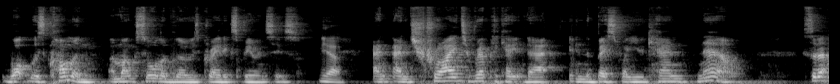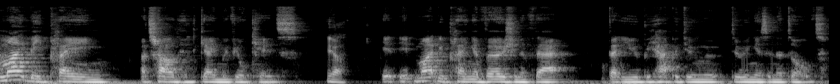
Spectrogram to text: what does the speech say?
what was common amongst all of those great experiences yeah, and, and try to replicate that in the best way you can now. So that might be playing a childhood game with your kids. yeah, It, it might be playing a version of that that you'd be happy doing, doing as an adult.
